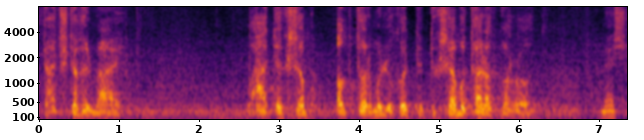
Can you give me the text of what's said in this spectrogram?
انت هتشتغل معايا. وهتكسب أكتر من اللي كنت بتكسبه ثلاث مرات. ماشي.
